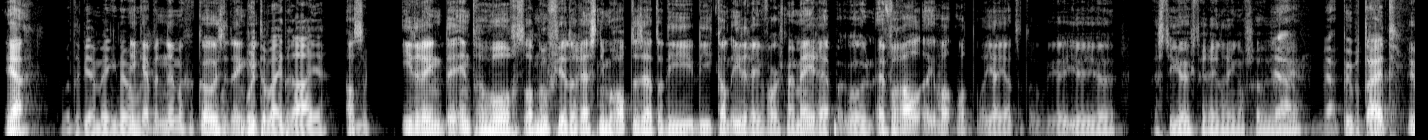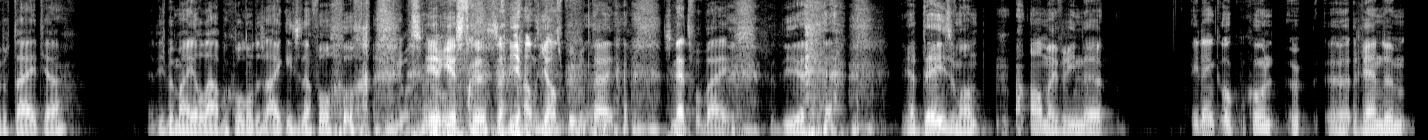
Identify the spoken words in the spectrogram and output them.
Ja. Wat heb jij meegenomen? Ik heb een nummer gekozen, Wat denk ik. moeten wij draaien? Als iedereen de intro hoort, dan hoef je de rest niet meer op te zetten. Die, die kan iedereen volgens mij meerappen gewoon. En vooral, eh, wat, wat, ja, je had het over je, je, je beste jeugdherinnering of zo. Ja, ja, puberteit. Puberteit, ja. ja. Die is bij mij heel laat begonnen, dus eigenlijk iets daarvoor. Die was eergisteren, zei Jan, Jans puberteit. Is net voorbij. Die, eh, ja, deze man, al mijn vrienden. Ik denk ook gewoon eh, random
